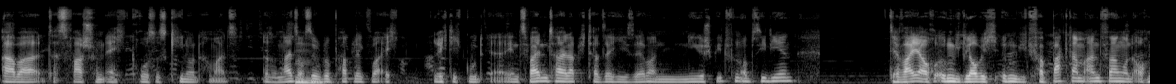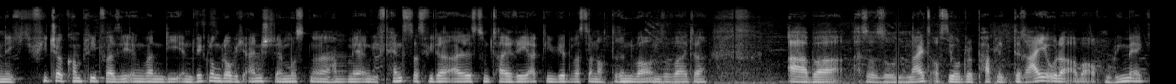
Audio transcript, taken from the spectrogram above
aber das war schon echt großes Kino damals. Also Knights mhm. of the Old Republic war echt richtig gut. Äh, den zweiten Teil habe ich tatsächlich selber nie gespielt von Obsidian. Der war ja auch irgendwie, glaube ich, irgendwie verbuggt am Anfang und auch nicht feature-complete, weil sie irgendwann die Entwicklung, glaube ich, einstellen mussten. Und dann haben wir irgendwie Fans das wieder alles zum Teil reaktiviert, was da noch drin war und so weiter. Aber also so Knights of the Old Republic 3 oder aber auch ein Remake.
